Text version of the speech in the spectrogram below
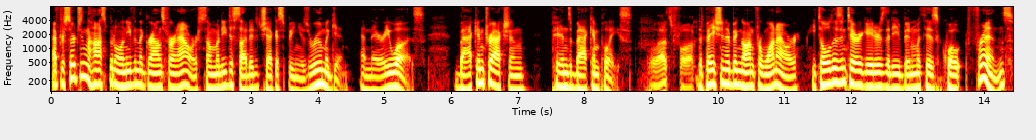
After searching the hospital and even the grounds for an hour, somebody decided to check Espina's room again. And there he was. Back in traction, pins back in place. Well, that's fucked. The patient had been gone for one hour. He told his interrogators that he had been with his, quote, friends.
